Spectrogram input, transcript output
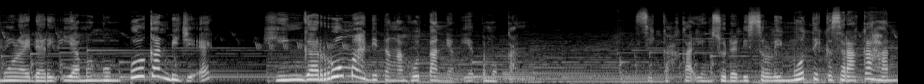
Mulai dari ia mengumpulkan biji ek hingga rumah di tengah hutan yang ia temukan. Si kakak yang sudah diselimuti keserakahan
